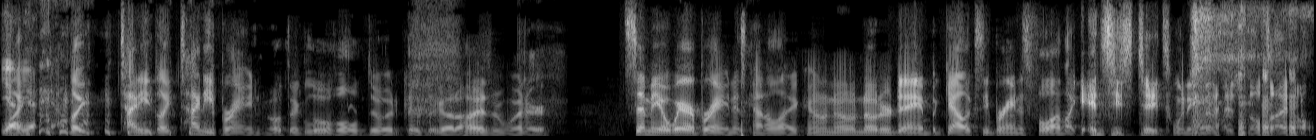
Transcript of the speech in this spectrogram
Yeah. like- yeah. Yeah. Like tiny, like tiny brain. I think Louisville will do it because they got a Heisman winner. Semi-aware brain is kind of like, oh no, Notre Dame, but Galaxy Brain is full on like NC State's winning the national title.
